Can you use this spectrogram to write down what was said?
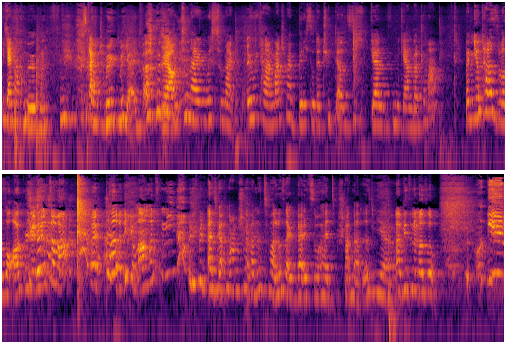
Mich einfach mögen. Das reicht. Mögt mich einfach. Ja, und Zuneigung ist Zuneigung. Irgendwie, keine Ahnung, manchmal bin ich so der Typ, der sich gern, gern Leute umarmt. Bei mir und Tara ist es immer so awkward, wenn wir uns umarmen. Weil Tara und ich umarmen uns nie. Und ich bin, also wir umarmen schon aber nur zum Hallo sagen, weil es so halt Standard ist. Ja. Aber wir sind immer so, okay.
